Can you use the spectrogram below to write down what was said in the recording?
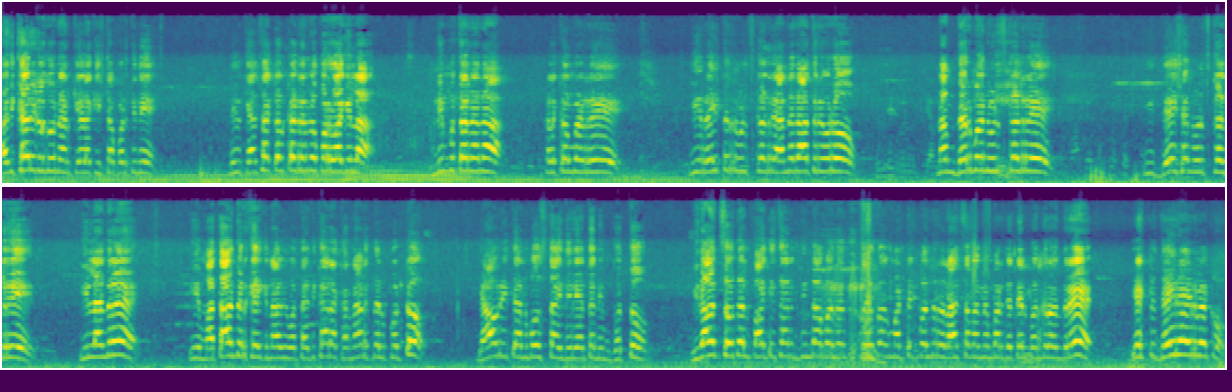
ಅಧಿಕಾರಿಗಳಿಗೂ ನಾನು ಕೇಳಕ್ಕೆ ಇಷ್ಟಪಡ್ತೀನಿ. ನೀವು ಕೆಲಸ ಕಳ್ಕೊಂಡ್ರೂ ಪರವಾಗಿಲ್ಲ. ನಿಮ್ಮ ತನನ ಕಳ್ಕೊಂಬಿಡ್ರಿ ಈ ರೈತರನ್ನ ಉಳಿಸ್ಕೊಳ್ರಿ, ಅನ್ನದಾತ್ರಿ ಇವರು. ನಮ್ಮ ಧರ್ಮನ ಉಳಿಸ್ಕೊಳ್ರಿ. ಈ ದೇಶನ ಉಳಿಸ್ಕೊಳ್ರಿ. ಇಲ್ಲಾಂದ್ರೆ ಈ ಮತಾಂತರ ಕೈಗೆ ನಾವು ಇವತ್ತು ಅಧಿಕಾರ ಕರ್ನಾಟಕದಲ್ಲಿ ಕೊಟ್ಟು ಯಾವ ರೀತಿ ಅನುಭವಿಸ್ತಾ ಇದ್ದೀರಿ ಅಂತ ನಿಮ್ಗೆ ಗೊತ್ತು. ವಿಧಾನಸೌಧದಲ್ಲಿ ಪಾಕಿಸ್ತಾನಕ್ಕೆ ಜಿಂದಾಬಾದ್ ಅಂತ ಮಟ್ಟಕ್ಕೆ ಬಂದ್ರು, ರಾಜ್ಯಸಭಾ ಮೆಂಬರ್ ಜೊತೆಲಿ ಬಂದ್ರು ಅಂದ್ರೆ ಎಷ್ಟು ಧೈರ್ಯ ಇರಬೇಕು?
